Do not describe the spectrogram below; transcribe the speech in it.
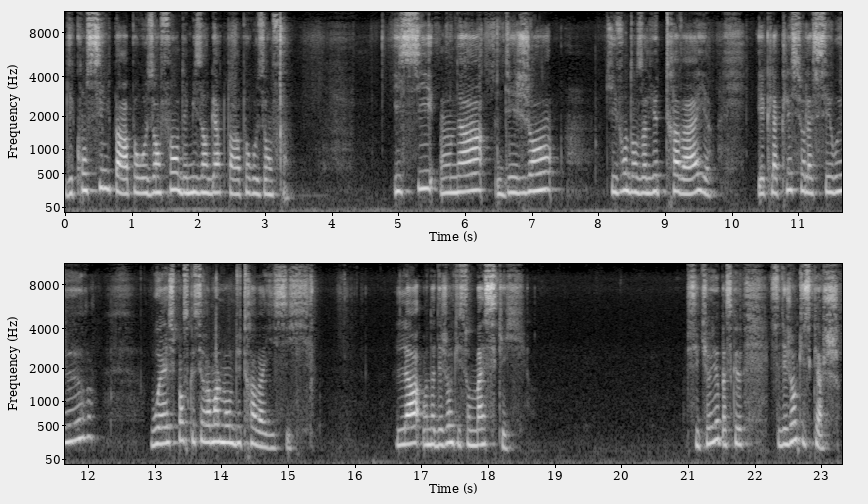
Des consignes par rapport aux enfants, des mises en garde par rapport aux enfants. Ici, on a des gens qui vont dans un lieu de travail et avec la clé sur la serrure. Ouais, je pense que c'est vraiment le monde du travail ici. Là, on a des gens qui sont masqués. C'est curieux parce que c'est des gens qui se cachent.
